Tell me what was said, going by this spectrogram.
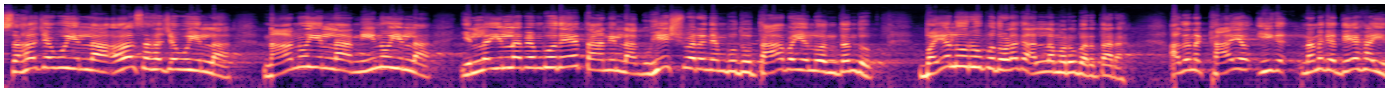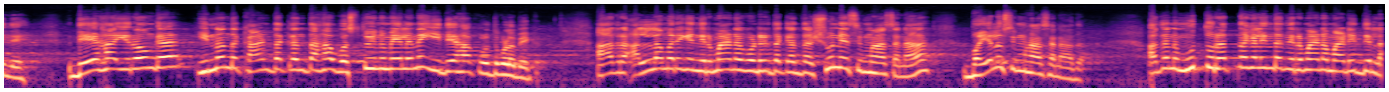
ಸಹಜವೂ ಇಲ್ಲ, ಅಸಹಜವೂ ಇಲ್ಲ, ನಾನೂ ಇಲ್ಲ, ನೀನೂ ಇಲ್ಲ ಇಲ್ಲ ಇಲ್ಲವೆಂಬುದೇ ತಾನಿಲ್ಲ, ಗುಹೇಶ್ವರನೆಂಬುದು ತಾ ಬಯಲು ಅಂತಂದು ಬಯಲು ರೂಪದೊಳಗೆ ಅಲ್ಲಮರು ಬರ್ತಾರೆ. ಅದನ್ನು ಕಾಯ, ಈಗ ನನಗೆ ದೇಹ ಇದೆ. ದೇಹ ಇರೋಂಗ ಇನ್ನೊಂದು ಕಾಣ್ತಕ್ಕಂತಹ ವಸ್ತುವಿನ ಮೇಲೇ ಈ ದೇಹ ಕುಳಿತುಕೊಳ್ಬೇಕು ಆದರೆ ಅಲ್ಲಮರಿಗೆ ನಿರ್ಮಾಣಗೊಂಡಿರ್ತಕ್ಕಂಥ ಶೂನ್ಯ ಸಿಂಹಾಸನ ಬಯಲು ಸಿಂಹಾಸನ ಅದು. ಅದನ್ನು ಮುತ್ತು ರತ್ನಗಳಿಂದ ನಿರ್ಮಾಣ ಮಾಡಿದ್ದಿಲ್ಲ,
